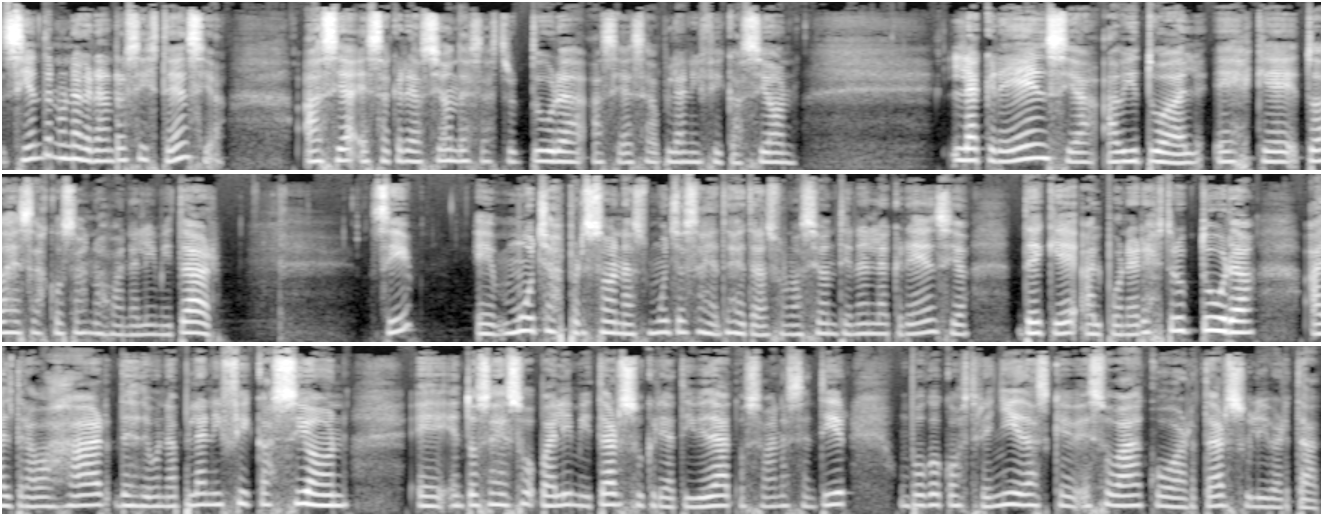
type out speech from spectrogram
sienten una gran resistencia hacia esa creación de esa estructura, hacia esa planificación. La creencia habitual es que todas esas cosas nos van a limitar. ¿sí? Eh, muchas personas, muchos agentes de transformación tienen la creencia de que al poner estructura, al trabajar desde una planificación, eh, entonces eso va a limitar su creatividad o se van a sentir un poco constreñidas, que eso va a coartar su libertad.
